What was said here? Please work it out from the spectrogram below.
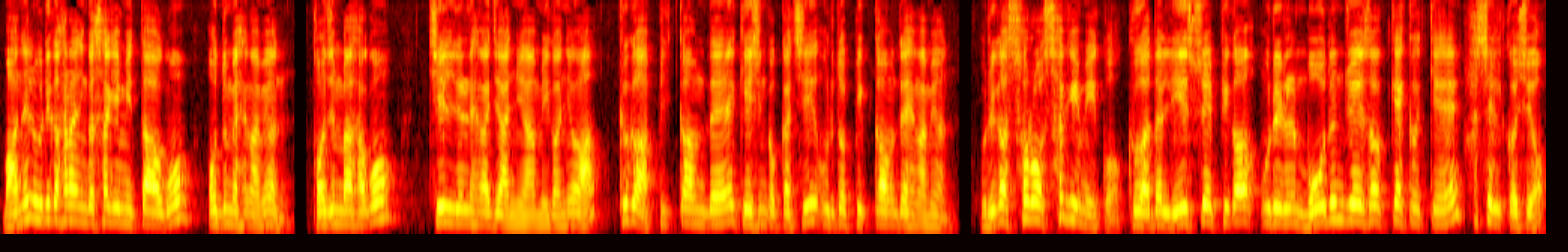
만일 우리가 하나님과 사귐이 있다 하고 어둠에 행하면 거짓말하고 진리를 행하지 아니함이거니와 그가 빛 가운데 계신 것 같이 우리도 빛 가운데 행하면 우리가 서로 사귐이 있고 그 아들 예수의 피가 우리를 모든 죄에서 깨끗게 하실 것이요.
